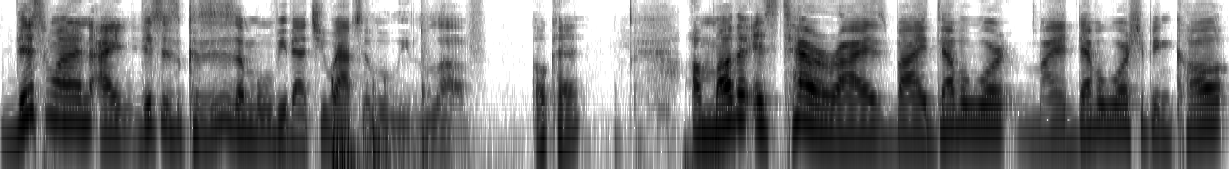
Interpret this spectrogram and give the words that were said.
this one I this is because this is a movie that you absolutely love. Okay. A mother is terrorized by devil wor- by a devil worshipping cult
